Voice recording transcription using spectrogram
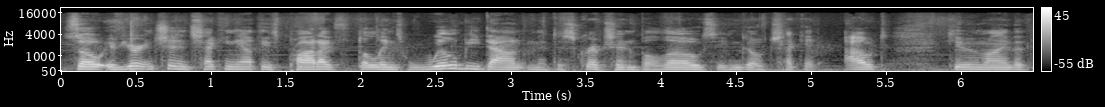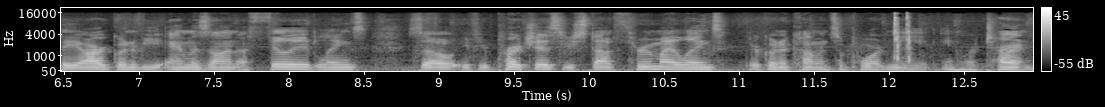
So if you're interested in checking out these products, the links will be down in the description below so you can go check it out. Keep in mind that they are going to be Amazon affiliate links. So if you purchase your stuff through my links, they're going to come and support me in return.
